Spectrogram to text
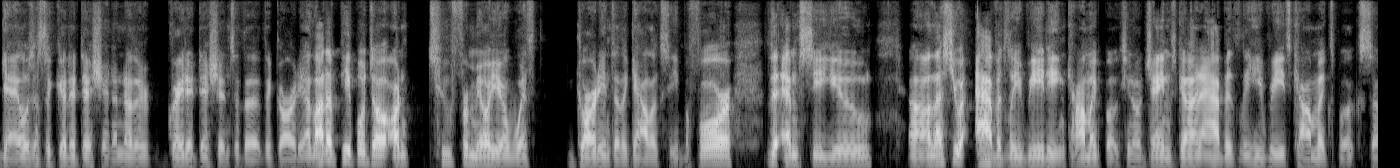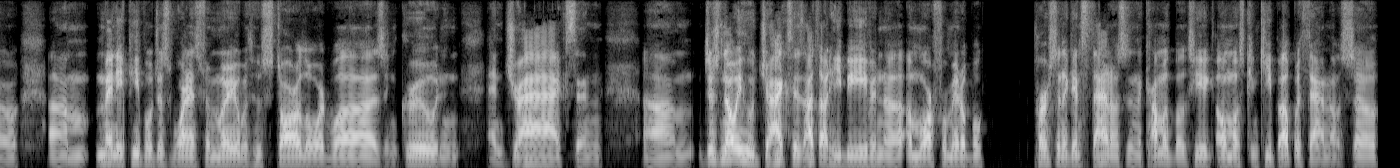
yeah, it was just a good addition, another great addition to the the Guardian. A lot of people don't aren't too familiar with Guardians of the Galaxy before the MCU, uh, unless you were avidly reading comic books. You know, James Gunn avidly he reads comics books, so um, many people just weren't as familiar with who Star Lord was and Groot and and Drax and um, just knowing who Drax is. I thought he'd be even a, a more formidable person against Thanos in the comic books. He almost can keep up with Thanos. So,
